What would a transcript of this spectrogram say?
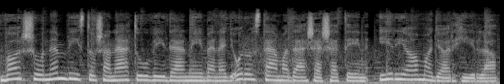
Varsó nem biztos a NATO védelmében egy orosz támadás esetén, írja a magyar hírlap.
